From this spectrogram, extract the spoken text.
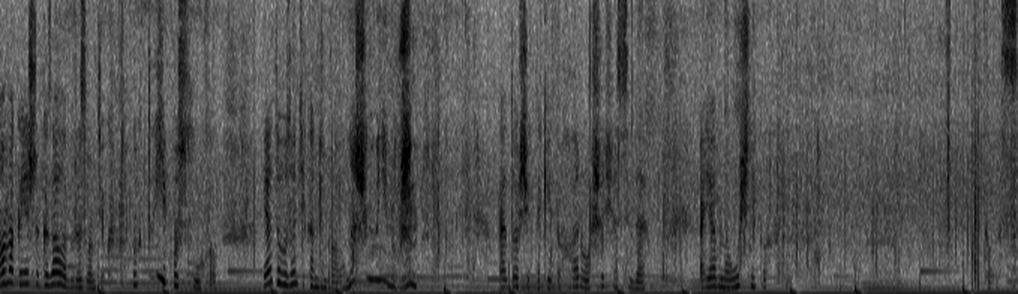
мама, звісно, казала б зонтик. Ну хто її послухав? Я того зонтика не брала. Наш він мені нужен? А дощик такий то хороший зараз іде. А я в наушниках. Клас.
